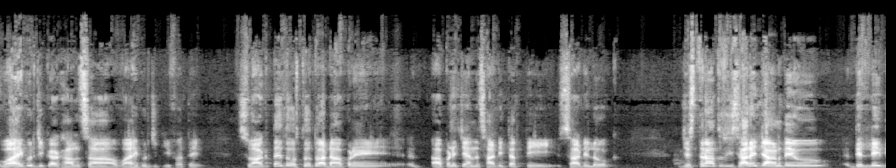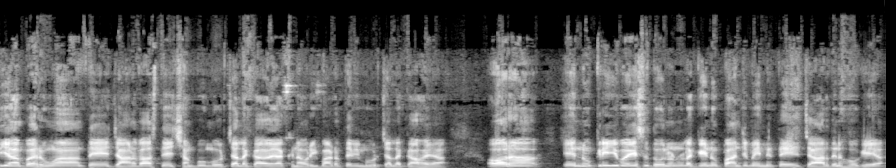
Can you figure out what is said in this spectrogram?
ਵਾਹਿਗੁਰੂ ਜੀ ਕਾ ਖਾਲਸਾ, ਵਾਹਿਗੁਰੂ ਜੀ ਕੀ ਫਤਿਹ। ਸਵਾਗਤ ਹੈ ਦੋਸਤੋ ਤੁਹਾਡਾ ਆਪਣੇ ਆਪਣੇ ਚੈਨਲ ਸਾਡੀ ਧਰਤੀ, ਸਾਡੇ ਲੋਕ। ਜਿਸ ਤਰ੍ਹਾਂ ਤੁਸੀਂ ਸਾਰੇ ਜਾਣਦੇ ਹੋ, ਦਿੱਲੀ ਦੀਆਂ ਬहरूਆਂ ਤੇ ਜਾਣ ਵਾਸਤੇ ਸ਼ੰਭੂ ਮੋਰਚਾ ਲੱਗਾ ਹੋਇਆ, ਖਨੌਰੀ ਬਾਰਡਰ ਤੇ ਵੀ ਮੋਰਚਾ ਲੱਗਾ ਹੋਇਆ। ਔਰ ਇਹਨੂੰ ਕਰੀਬ ਇਸ ਅੰਦੋਲਨ ਨੂੰ ਲੱਗੇ ਨੂੰ 5 ਮਹੀਨੇ ਤੇ 4 ਦਿਨ ਹੋ ਗਏ ਆ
